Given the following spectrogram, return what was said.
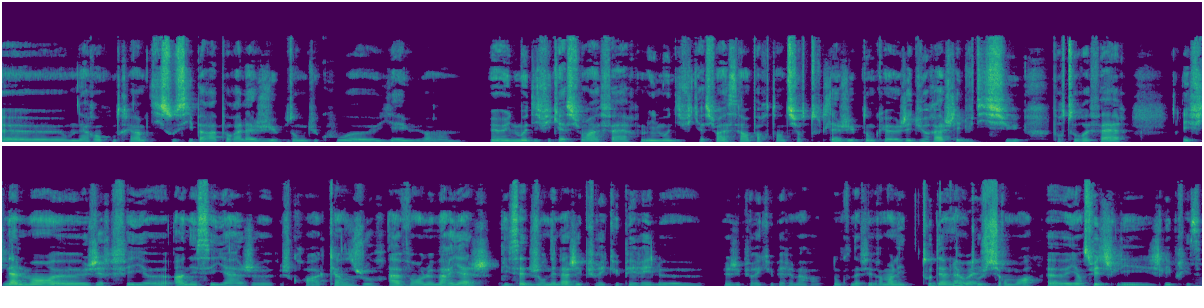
Euh, on a rencontré un petit souci par rapport à la jupe, donc du coup, euh, il y a eu un- une modification à faire, mais une modification assez importante sur toute la jupe, donc euh, j'ai dû racheter du tissu pour tout refaire. Et finalement, euh, j'ai refait euh, un essayage, euh, je crois, 15 jours avant le mariage. Et cette journée-là, j'ai pu récupérer le, j'ai pu récupérer ma robe. Donc on a fait vraiment les toutes dernières Ah ouais. touches sur moi, euh, et ensuite je l'ai, je l'ai prise.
